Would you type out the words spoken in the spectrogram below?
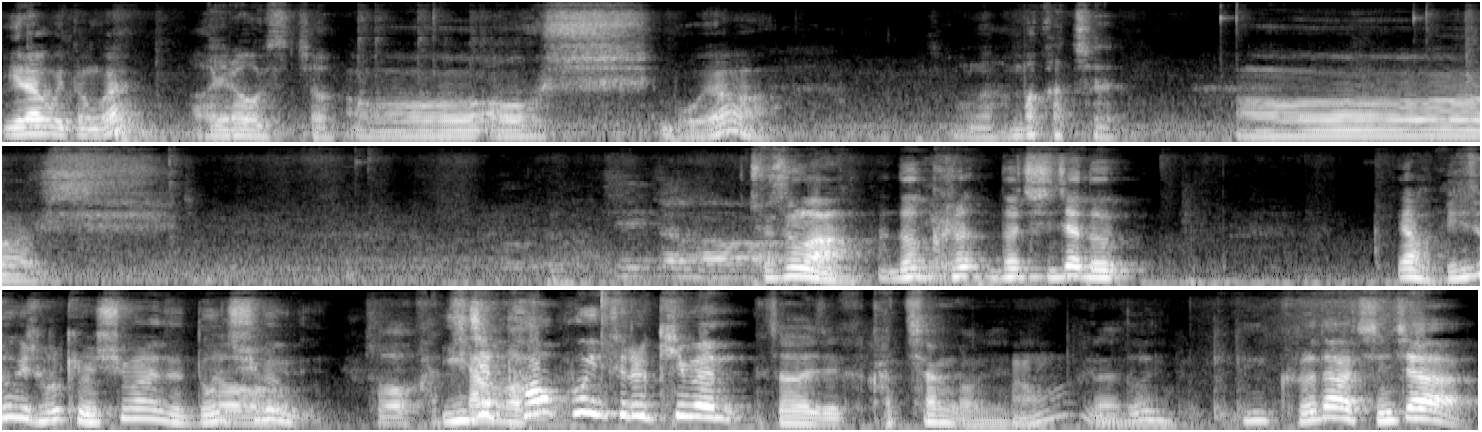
일하고 있던 거야? 아 일하고 있었죠. 어 어씨. 뭐야? 오늘 한박같이 어씨 주승아 너 그러 너 진짜 너야 민석이 저렇게 열심히 하는데 너 저- 지금 저 같이 이제. 파워포인트를 키면 저 이제 같이 한 겁니다. 어? 너 그러다가 진짜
